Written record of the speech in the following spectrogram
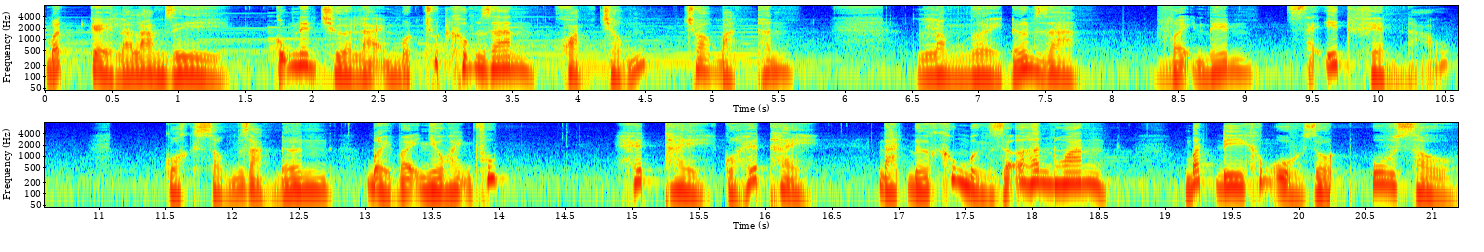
Bất kể là làm gì, cũng nên chừa lại một chút không gian, khoảng trống cho bản thân. Lòng người đơn giản, vậy nên sẽ ít phiền não. Cuộc sống giản đơn, bởi vậy nhiều hạnh phúc. Hết thầy của hết thầy, đạt được không mừng rỡ hân hoan, mất đi không ủ rột, u sầu.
